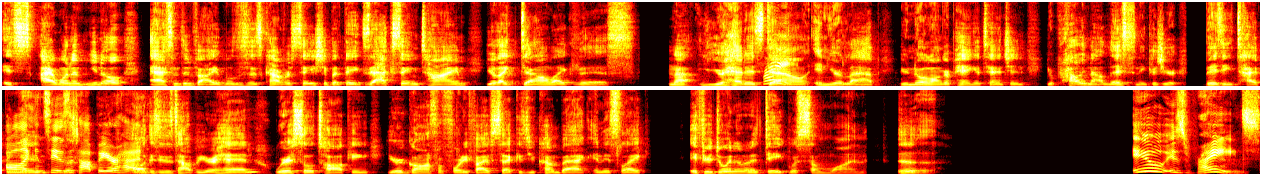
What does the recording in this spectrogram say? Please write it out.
it's I want to you know add something valuable to this conversation. But at the exact same time, you're like down like this, not your head is right. down in your lap. You're no longer paying attention. You're probably not listening because you're busy typing. All I can see is the top of your head. All I can see is the top of your head. Mm-hmm. We're still talking. You're gone for 45 seconds. You come back, and it's like if you're doing it on a date with someone, ugh. Ew is right.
